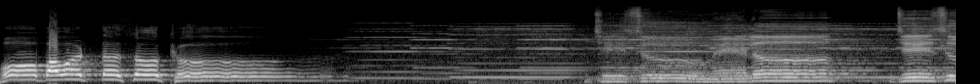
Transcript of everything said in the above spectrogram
हो बावट सोख्यो जेजू मेलो जेजू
